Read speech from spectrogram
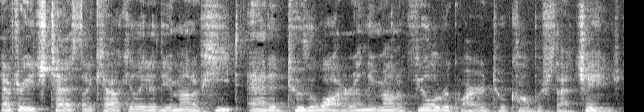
After each test, I calculated the amount of heat added to the water and the amount of fuel required to accomplish that change.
